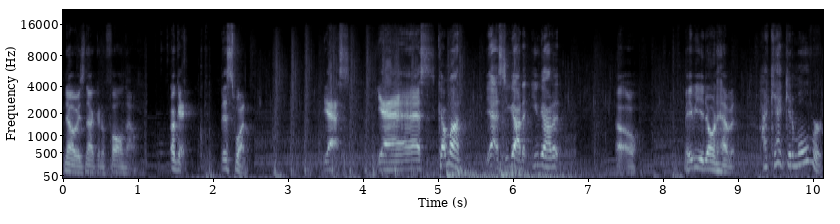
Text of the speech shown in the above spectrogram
No, he's not gonna fall now. Okay, this one. Yes, yes. Come on. Yes, you got it. You got it. Uh-oh. Maybe you don't have it. I can't get him over.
